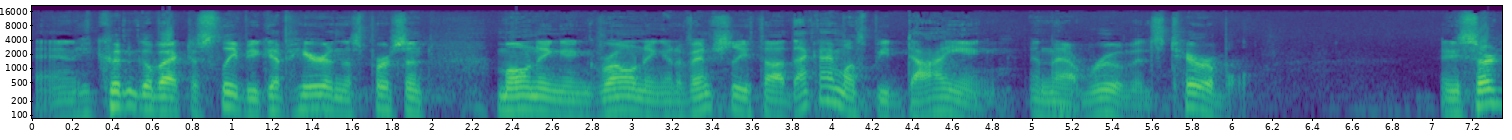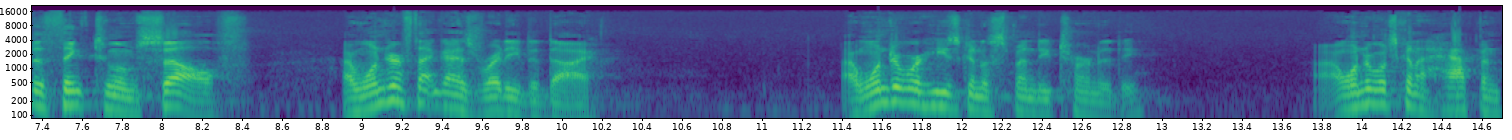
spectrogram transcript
and he couldn't go back to sleep. He kept hearing this person moaning and groaning, and eventually he thought, "That guy must be dying in that room. It's terrible." And he started to think to himself, "I wonder if that guy's ready to die. I wonder where he's going to spend eternity." I wonder what's going to happen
